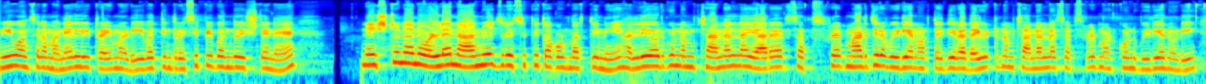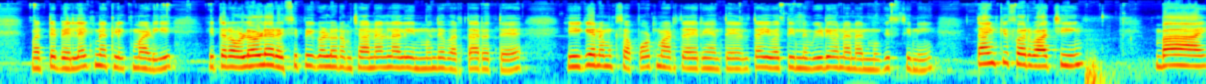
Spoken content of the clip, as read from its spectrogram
ನೀವು ಒಂದ್ಸಲ ಮನೆಯಲ್ಲಿ ಟ್ರೈ ಮಾಡಿ. ಇವತ್ತಿನ ರೆಸಿಪಿ ಬಂದು ಇಷ್ಟೇ ನೆಕ್ಸ್ಟ್ ನಾನು ಒಳ್ಳೆ ನಾನ್ ವೆಜ್ ರೆಸಿಪಿ ತೊಗೊಂಡು ಬರ್ತೀನಿ. ಅಲ್ಲಿವರೆಗೂ ನಮ್ಮ ಚಾನಲ್ನ ಯಾರ್ಯಾರು ಸಬ್ಸ್ಕ್ರೈಬ್ ಮಾಡ್ದಿರೋ ವೀಡಿಯೋ ನೋಡ್ತಾ ಇದ್ದೀರಾ, ದಯವಿಟ್ಟು ನಮ್ಮ ಚಾನಲ್ನ ಸಬ್ಸ್ಕ್ರೈಬ್ ಮಾಡ್ಕೊಂಡು ವೀಡಿಯೋ ನೋಡಿ. ಮತ್ತು ಬೆಲ್ಲೈಕ್ನ ಕ್ಲಿಕ್ ಮಾಡಿ. ಈ ಥರ ಒಳ್ಳೊಳ್ಳೆ ರೆಸಿಪಿಗಳು ನಮ್ಮ ಚಾನಲ್ನಲ್ಲಿ ಇನ್ನು ಮುಂದೆ ಬರ್ತಾ ಇರುತ್ತೆ. ಹೀಗೆ ನಮ್ಗೆ ಸಪೋರ್ಟ್ ಮಾಡ್ತಾ ಇರಿ ಅಂತ ಹೇಳ್ತಾ ಇವತ್ತಿನ ವೀಡಿಯೋನ ನಾನು ಮುಗಿಸ್ತೀನಿ. Thank you for watching bye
